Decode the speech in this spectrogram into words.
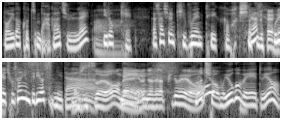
너희가 그것 좀 막아줄래? 아. 이렇게. 그러니까 사실은 기브앤테이크가 확실한 네. 우리의 조상님들이었습니다. 멋있어요. 네. 네. 이런 자세가 필요해요. 그렇죠. 뭐 요거 외에도요.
